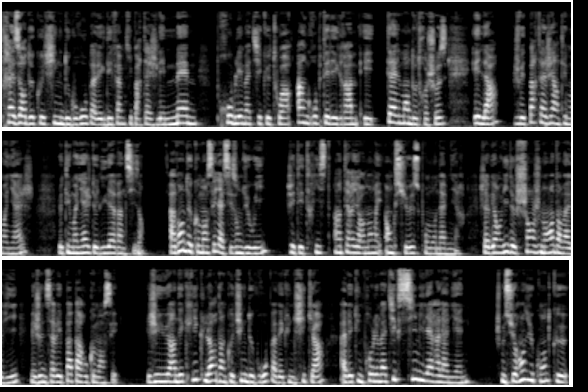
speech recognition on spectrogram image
13 heures de coaching de groupe avec des femmes qui partagent les mêmes problématiques que toi, un groupe Telegram et tellement d'autres choses. Et là, je vais te partager un témoignage, le témoignage de Lila 26 ans. Avant de commencer la saison du oui, j'étais triste intérieurement et anxieuse pour mon avenir. J'avais envie de changement dans ma vie, mais je ne savais pas par où commencer. J'ai eu un déclic lors d'un coaching de groupe avec une chica, avec une problématique similaire à la mienne. Je me suis rendu compte que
